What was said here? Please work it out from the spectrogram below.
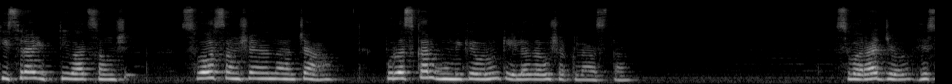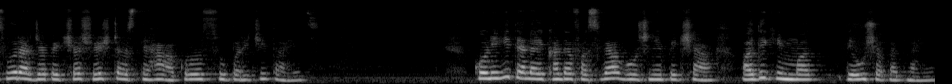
तिसरा युक्तिवाद संश स्वसंशयनाच्या पुरस्कार भूमिकेवरून केला जाऊ शकला असता. स्वराज्य हे स्वराज्यापेक्षा श्रेष्ठ असते हा आक्रोश सुपरिचित आहेच. कोणीही त्याला एखाद्या फसव्या घोषणेपेक्षा अधिक हिंमत देऊ शकत नाही.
